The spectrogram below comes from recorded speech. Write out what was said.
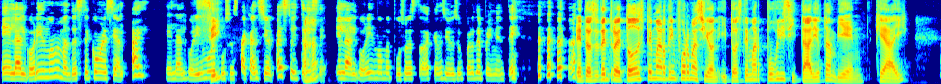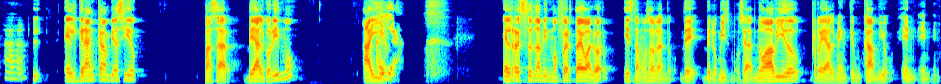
el algoritmo me mandó este comercial, ay, el algoritmo me puso esta canción, ay, estoy triste, el algoritmo me puso esta canción súper deprimente. Entonces, dentro de todo este mar de información y todo este mar publicitario también que hay, el gran cambio ha sido pasar de algoritmo a IA. El resto es la misma oferta de valor, y estamos hablando de, lo mismo. O sea, no ha habido realmente un cambio en,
